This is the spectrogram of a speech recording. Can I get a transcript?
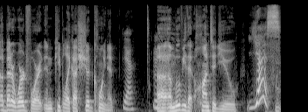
a better word for it, and people like us should coin it. Yeah. Uh, a movie that haunted you, Yes.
